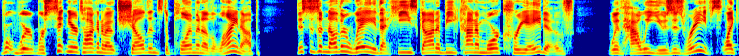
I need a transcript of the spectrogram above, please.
we're, we're we're sitting here talking about Sheldon's deployment of the lineup. This is another way that he's got to be kind of more creative with how he uses Reaves. Like,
